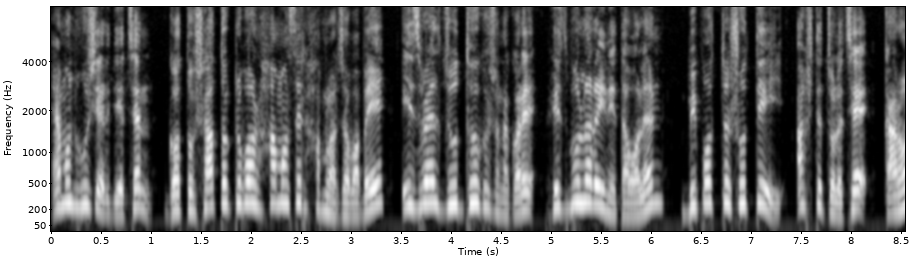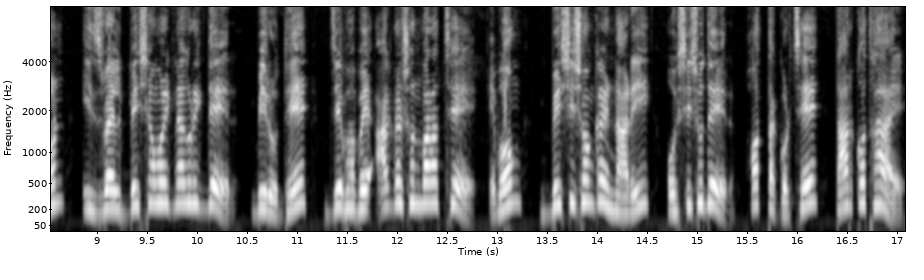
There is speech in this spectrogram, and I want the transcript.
এমন হুঁশিয়ারি দিয়েছেন, গত সাত অক্টোবর হামাসের হামলার জবাবে ইসরায়েল যুদ্ধ ঘোষণা করে। হিজবুল্লাহর এই নেতা বলেন, বিপদটা সত্যিই আসতে চলেছে, কারণ ইসরায়েল বেসামরিক নাগরিকদের বিরুদ্ধে যেভাবে আগ্রাসন বাড়াচ্ছে এবং বেশি সংখ্যায় নারী ও শিশুদের হত্যা করছে তার কথায়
